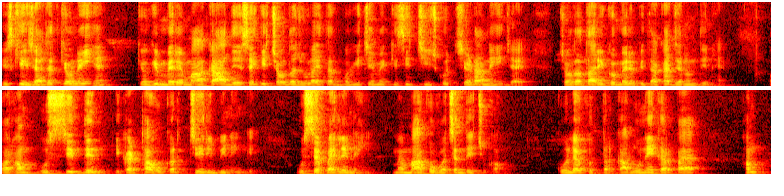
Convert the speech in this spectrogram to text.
इसकी इजाज़त क्यों नहीं है? क्योंकि मेरे माँ का आदेश है कि चौदह जुलाई तक बगीचे में किसी चीज़ को छेड़ा नहीं जाए। चौदह तारीख को मेरे पिता का जन्मदिन है और हम उसी दिन इकट्ठा होकर चेरी बीनेंगे। उससे पहले नहीं, मैं माँ को वचन दे चुका हूँ। कोला खुद पर काबू नहीं कर पाया। हम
